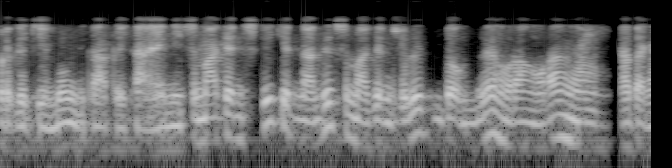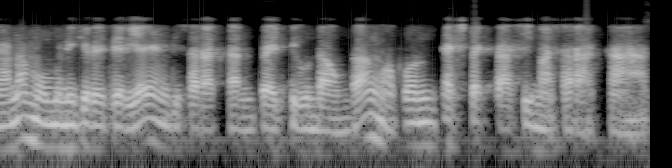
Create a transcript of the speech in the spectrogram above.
berkecimpung di KPK ini. Semakin sedikit nanti semakin sulit untuk memilih orang-orang yang katakanlah memenuhi kriteria yang disyaratkan baik di undang-undang maupun ekspektasi masyarakat.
